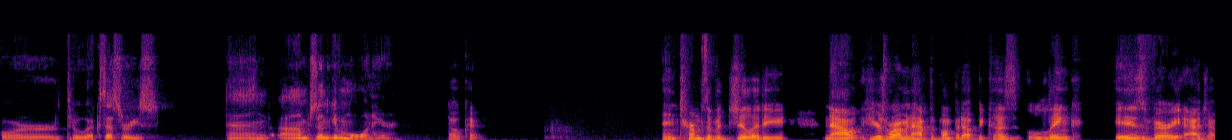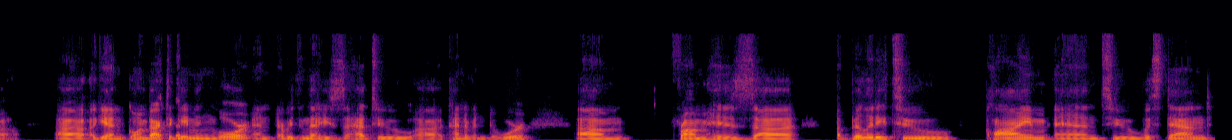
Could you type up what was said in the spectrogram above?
or through accessories, and I'm just going to give him a one here. Okay. In terms of agility, now, here's where I'm going to have to bump it up because Link is very agile. Uh, again, going back to gaming lore and everything that he's had to uh, kind of endure um, from his uh, ability to climb and to withstand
